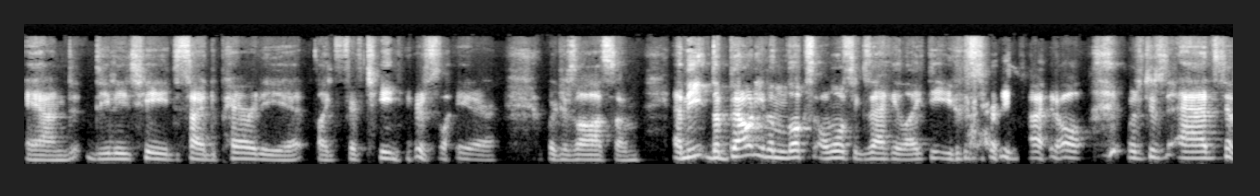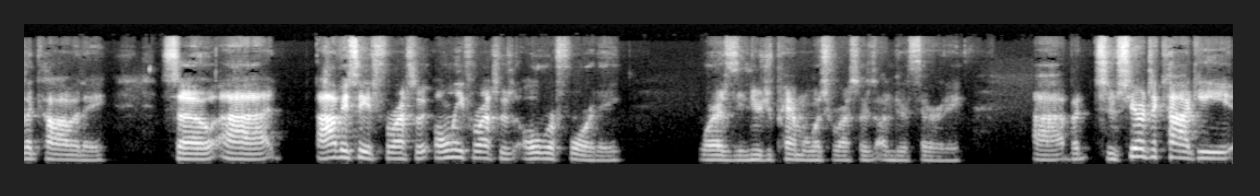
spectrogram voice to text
And DDT decided to parody it like 15 years later, which is awesome. And the, the belt even looks almost exactly like the U30 title, which just adds to the comedy. So uh, obviously it's for us only for wrestlers over 40, whereas the New Japan one was for wrestlers under 30. Uh, but Sanshiro Takagi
